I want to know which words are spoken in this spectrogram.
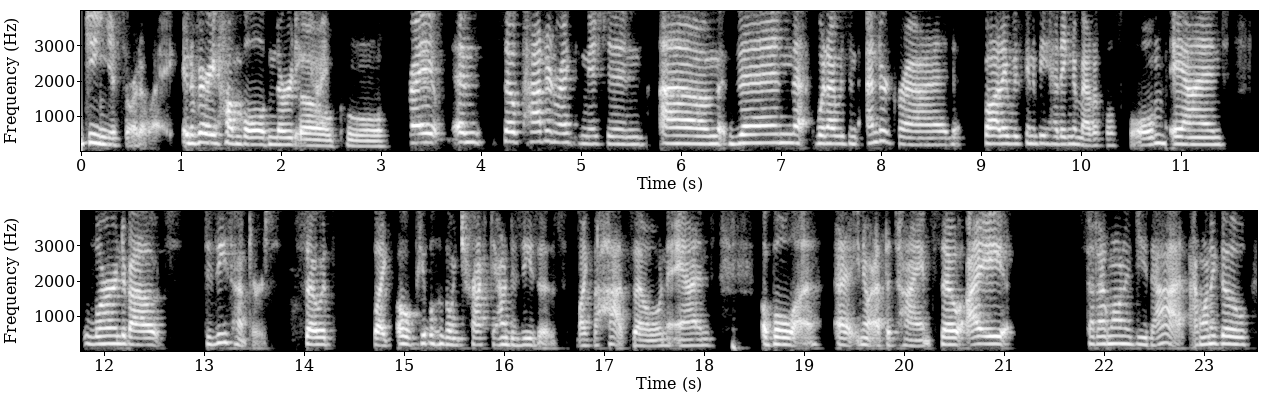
genius sort of way, in a very humble, nerdy. Oh, kind. cool. Right. And so pattern recognition. Um, then when I was an undergrad, thought I was going to be heading to medical school and learned about disease hunters. So it's like, oh, people who go and track down diseases like the hot zone and Ebola, uh, you know, at the time. So I said, I want to do that. I want to go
